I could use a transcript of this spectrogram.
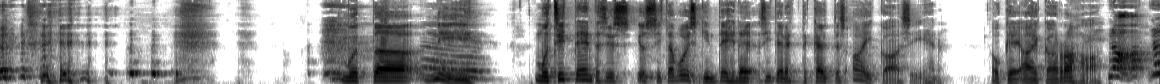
Mutta niin. Mutta sitten entäs, jos, jos sitä voisikin tehdä siten, että käyttäisi aikaa siihen? Okei, aikaa rahaa. No, no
